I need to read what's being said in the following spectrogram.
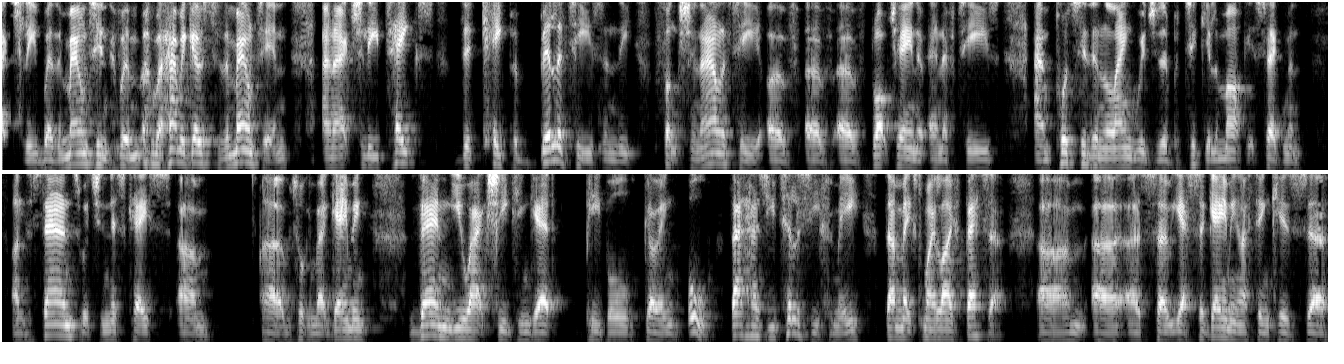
actually, where the mountain, where, where Hammer goes to the mountain and actually takes the capabilities and the functionality of, of, of blockchain, of NFTs, and puts it in a language that a particular market segment understands, which in this case, um, uh, we're talking about gaming, then you actually can get people going, oh, that has utility for me. That makes my life better. Um, uh, uh, so yes, so gaming I think is uh,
